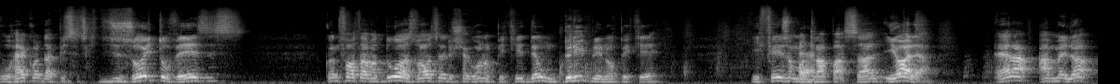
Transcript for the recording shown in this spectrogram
o recorde da pista acho que 18 vezes. Quando faltava duas voltas, ele chegou no Piquet, deu um drible no Piquet e fez uma É. ultrapassagem. E olha, era a melhor.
